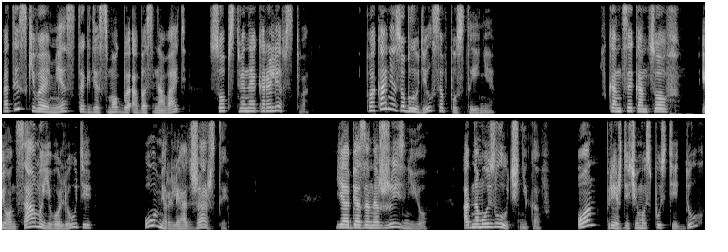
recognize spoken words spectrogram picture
отыскивая место, где смог бы обосновать собственное королевство, пока не заблудился в пустыне. В конце концов, и он сам, и его люди умерли от жажды. Я обязана жизнью одному из лучников. Он, прежде чем испустить дух,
